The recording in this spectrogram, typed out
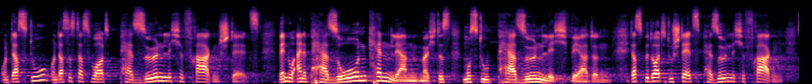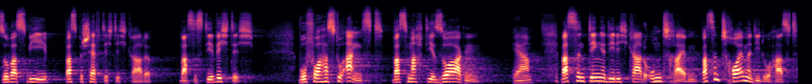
und dass du, und das ist das Wort, persönliche Fragen stellst. Wenn du eine Person kennenlernen möchtest, musst du persönlich werden. Das bedeutet, du stellst persönliche Fragen, sowas wie, was beschäftigt dich gerade? Was ist dir wichtig? Wovor hast du Angst? Was macht dir Sorgen? Ja? Was sind Dinge, die dich gerade umtreiben? Was sind Träume, die du hast?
